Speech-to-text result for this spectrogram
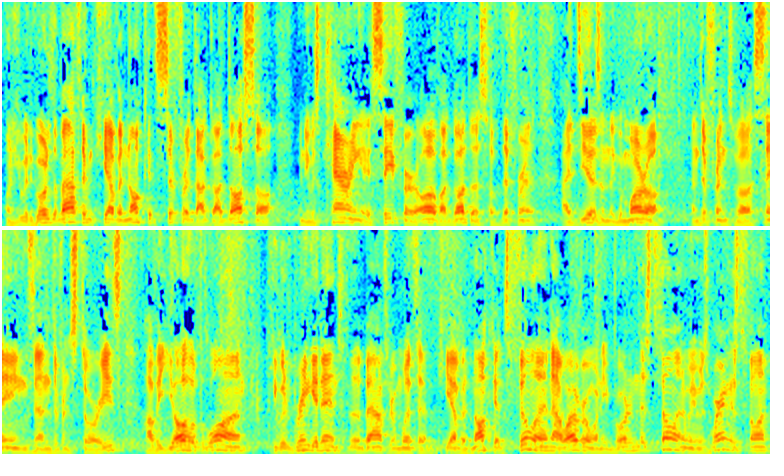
when he would go to the bathroom, when he was carrying a sefer of agadas, of different ideas in the Gemara, and different uh, sayings and different stories. he would bring it into the bathroom with him. however, when he brought in his tefillin, when he was wearing his tefillin,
